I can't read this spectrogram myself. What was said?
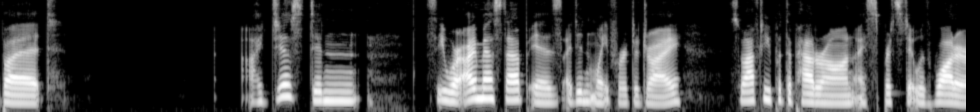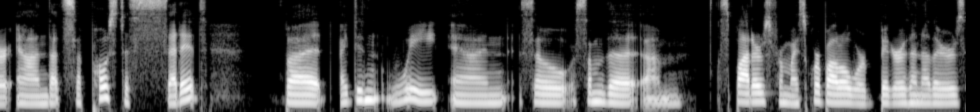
but I just didn't see where I messed up is I didn't wait for it to dry. So after you put the powder on, I spritzed it with water, and that's supposed to set it, but I didn't wait, and so some of the um, splatters from my squirt bottle were bigger than others.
